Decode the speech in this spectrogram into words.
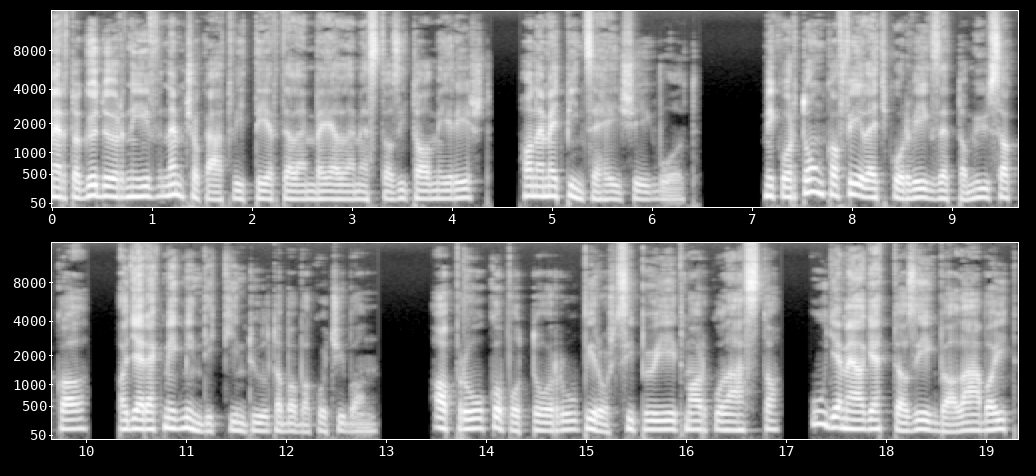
Mert a gödör név nem csak átvitt értelembe jellemezte az italmérést, hanem egy pincehelyiség volt. Mikor Tonka fél egykor végzett a műszakkal, a gyerek még mindig kint ült a babakocsiban. Apró, kopott orrú, piros cipőjét markolázta, úgy emelgette az égbe a lábait,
